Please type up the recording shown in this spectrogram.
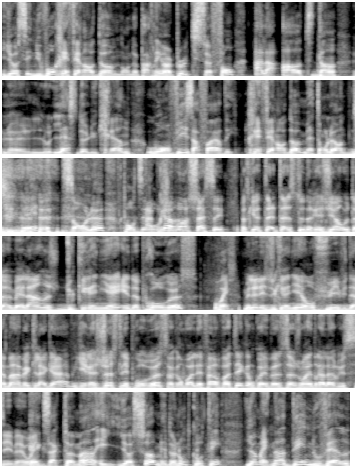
il y a ces nouveaux référendums dont on a parlé un peu qui se font à la hâte dans le- le- l'est de l'Ukraine où on vise à faire des référendums, mettons-le entre guillemets, disons-le, pour dire aux Après gens... avoir chassé, parce que c'est une région où tu as un mélange d'Ukrainiens et de pro-russes. Oui. Mais là, les Ukrainiens ont fui, évidemment, avec la guerre. Qu'il reste juste les pro-russes. Fait qu'on va les faire voter comme quoi ils veulent se joindre à la Russie. Ben oui. Exactement. Et il y a ça, mais d'un autre côté, il y a maintenant des nouvelles,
